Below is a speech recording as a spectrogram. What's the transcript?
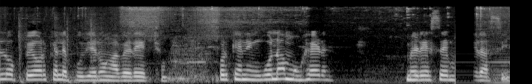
lo peor que le pudieron haber hecho, porque ninguna mujer merece morir así.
